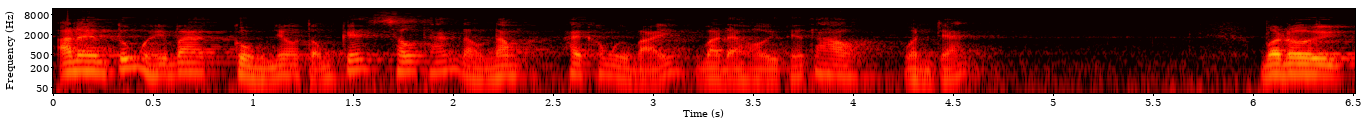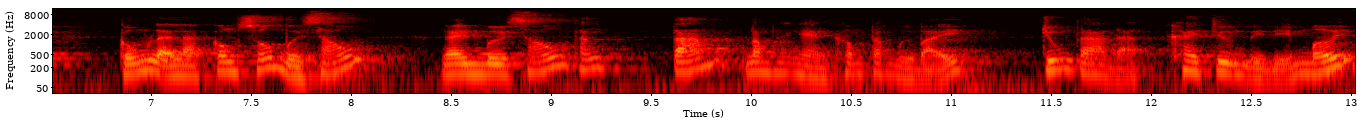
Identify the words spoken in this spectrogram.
Anh em Tuấn 73 cùng nhau tổng kết 6 tháng đầu năm 2017 và Đại hội Thể thao hoành tráng. Và rồi cũng lại là con số 16, ngày 16 tháng 8 năm 2017, chúng ta đã khai trương địa điểm mới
